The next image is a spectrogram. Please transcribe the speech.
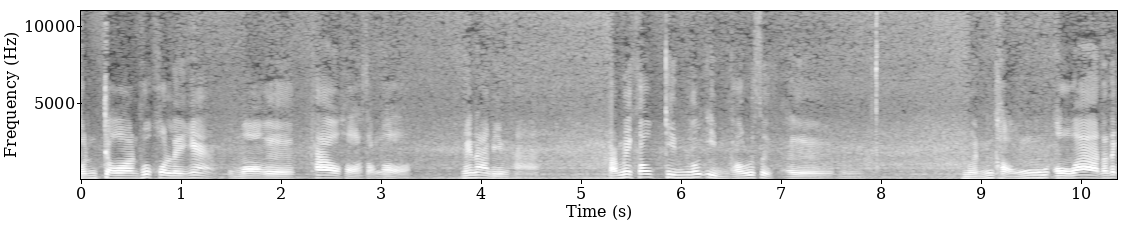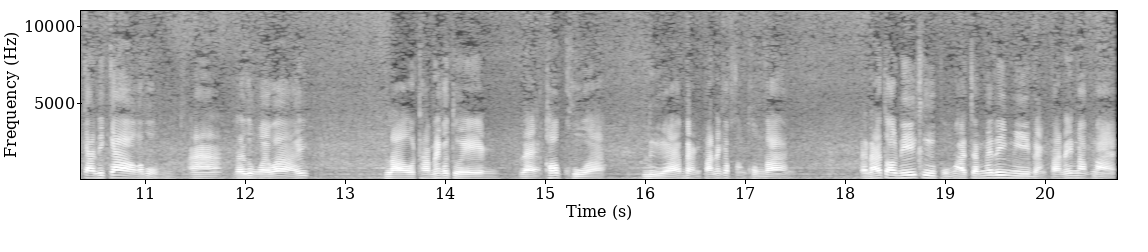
คนจรพวกคนอะไรเงี้ยผมมองเออข้าวห่อสองห่อไม่น่ามีปัญหาทำให้เขากินเขาอิ่มเขารู้สึก เออมันเหมือนของโอวาทรัชกาลที่เก้าครับผมอ่าได้ตรงไว้ว่าเฮ้ยเราทำให้กับตัวเองและครอบครัว เหลือแบ่งปันให้กับสังคมบ้าง แต่ณตอนนี้คือผมอาจจะไม่ได้มีแบ่งปันให้มากมาย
